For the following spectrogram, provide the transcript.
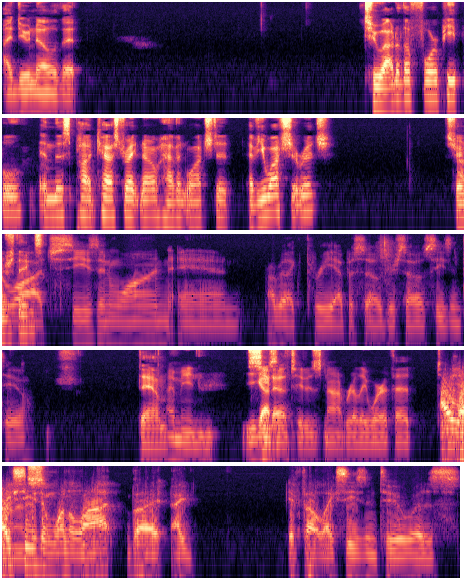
I do know that two out of the four people in this podcast right now haven't watched it. Have you watched it, Rich? Stranger I Things. watched season one and probably like three episodes or so of season two. Damn, I mean, you season gotta. two is not really worth it. I like honest. season one a lot, but I it felt like season two was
